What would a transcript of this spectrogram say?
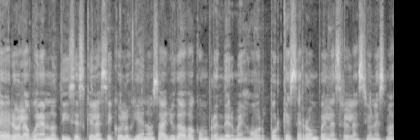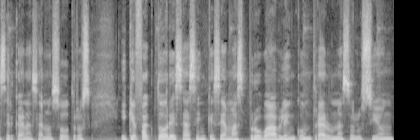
Pero la buena noticia es que la psicología nos ha ayudado a comprender mejor por qué se rompen las relaciones más cercanas a nosotros y qué factores hacen que sea más probable encontrar una solución.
